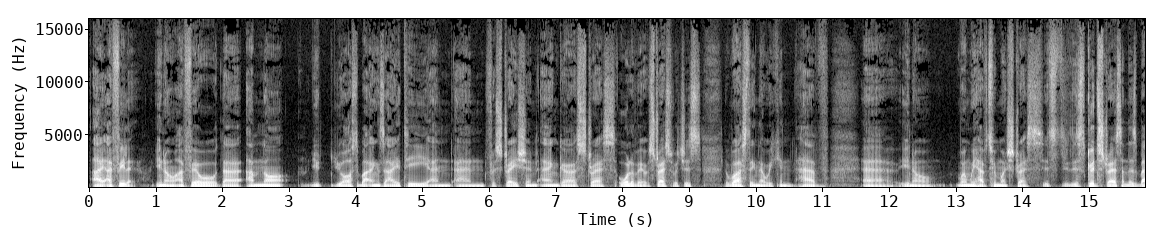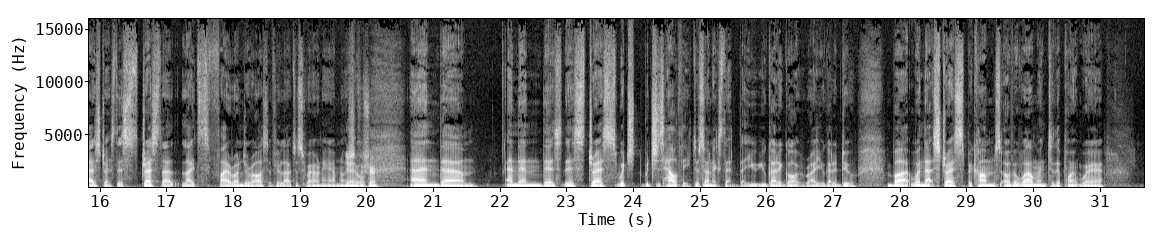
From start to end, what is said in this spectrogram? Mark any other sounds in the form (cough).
I, I feel it. You know, I feel that I'm not. You you asked about anxiety and and frustration, anger, stress, all of it. Stress, which is the worst thing that we can have. Uh, you know, when we have too much stress, it's there's good stress and there's bad stress. There's stress that lights fire under ass. If you're allowed to swear on here, I'm not Yeah, sure. for sure. And um, and then there's there's stress which which is healthy to some extent that you you got to go right you got to do but when that stress becomes overwhelming to the point where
